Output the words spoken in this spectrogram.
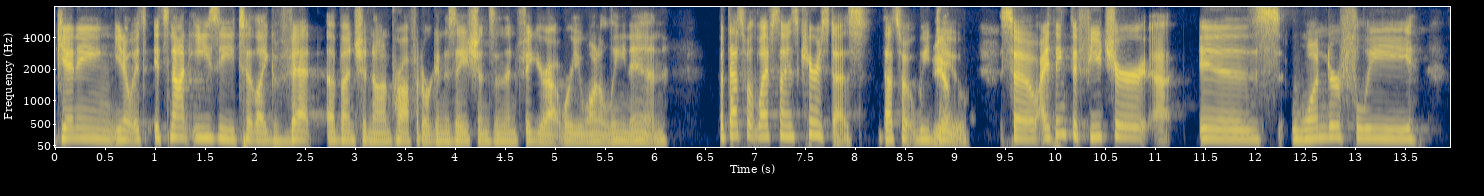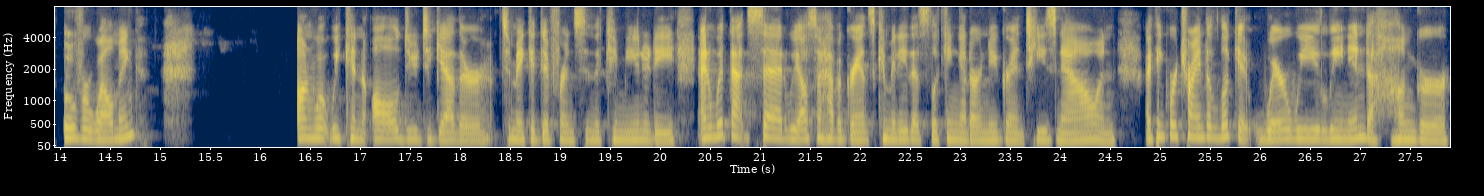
getting, you know, it's it's not easy to like vet a bunch of nonprofit organizations and then figure out where you want to lean in. But that's what Life Science Cares does. That's what we do. Yep. So I think the future uh, is wonderfully overwhelming on what we can all do together to make a difference in the community. And with that said, we also have a grants committee that's looking at our new grantees now. And I think we're trying to look at where we lean into hunger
